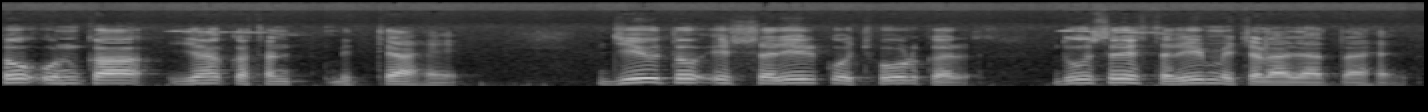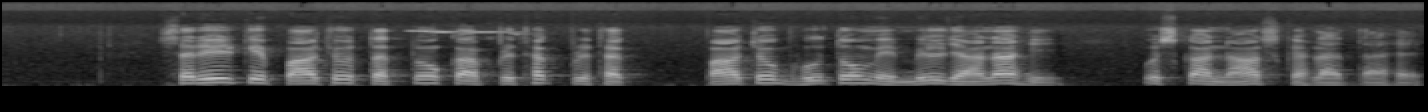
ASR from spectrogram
सो उनका यह कथन मिथ्या है। जीव तो इस शरीर को छोड़कर दूसरे शरीर में चला जाता है। शरीर के पाँचों तत्वों का पृथक पृथक पाँचों भूतों में मिल जाना ही उसका नाश कहलाता है।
